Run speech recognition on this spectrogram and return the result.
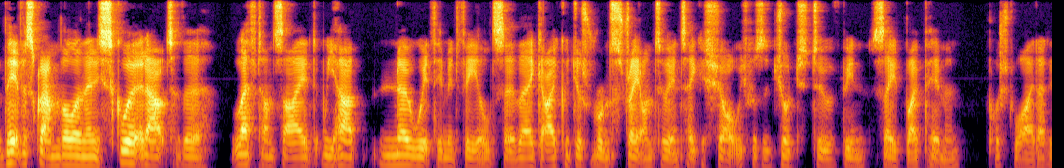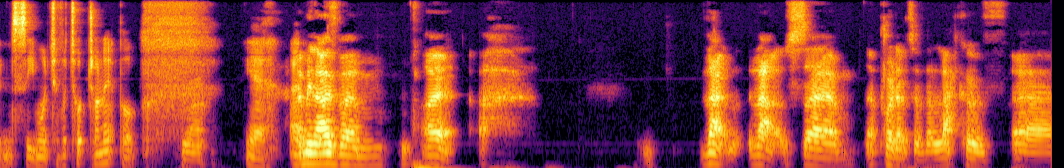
A bit of a scramble, and then it squirted out to the left hand side. We had no width in midfield, so their guy could just run straight onto it and take a shot, which was adjudged to have been saved by Pym and pushed wide. I didn't see much of a touch on it, but Right. yeah. I mean, I've um, I that that's um, a product of the lack of uh,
